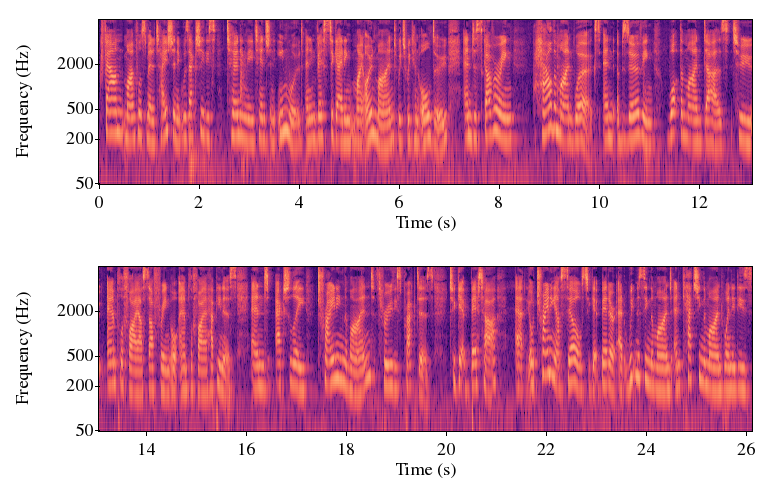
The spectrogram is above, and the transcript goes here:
found mindfulness meditation it was actually this turning the attention inward and investigating my own mind which we can all do and discovering how the mind works and observing what the mind does to amplify our suffering or amplify our happiness and actually training the mind through this practice to get better at, or training ourselves to get better at witnessing the mind and catching the mind when it is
